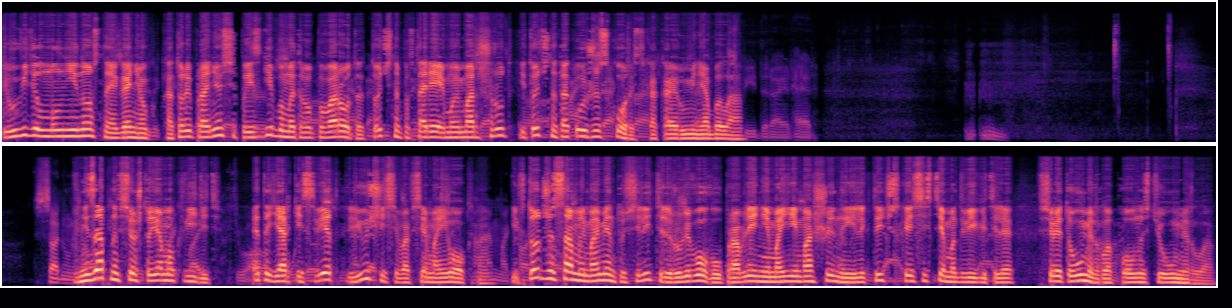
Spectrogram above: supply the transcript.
и увидел молниеносный огонек, который пронесся по изгибам этого поворота, точно повторяя мой маршрут и точно такую же скорость, какая у меня была. Внезапно все, что я мог видеть, это яркий свет, льющийся во все мои окна. И в тот же самый момент усилитель рулевого управления моей машины и электрическая система двигателя, все это умерло, полностью умерло.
